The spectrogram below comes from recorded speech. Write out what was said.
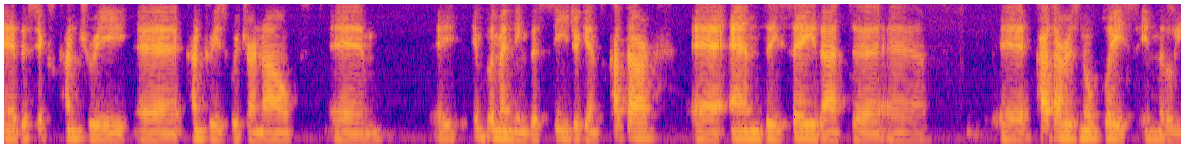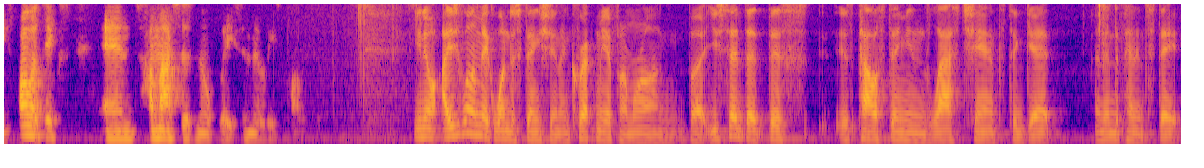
uh, the six country uh, countries which are now um, implementing the siege against Qatar. Uh, and they say that Qatar has no place in Middle East politics and Hamas has no place in Middle East politics. You know, I just want to make one distinction, and correct me if I'm wrong, but you said that this is Palestinians' last chance to get an independent state.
